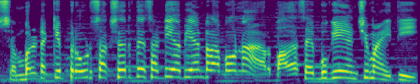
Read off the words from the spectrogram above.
शंभर टक्के प्रौढ साक्षरतेसाठी अभियान राबवणार. बाळासाहेब बुगे यांची माहिती.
